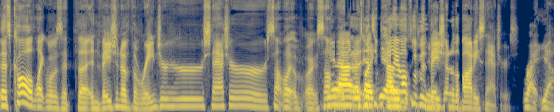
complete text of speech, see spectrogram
It's called like what was it? The Invasion of the Ranger Snatcher or something like or something Yeah, like it that. like- it's a yeah, play there's a- off of yeah. Invasion of the Body Snatchers. Right. Yeah.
